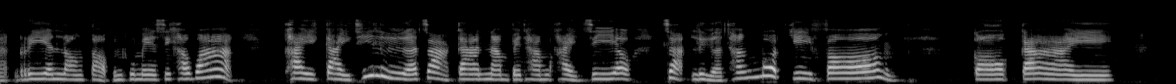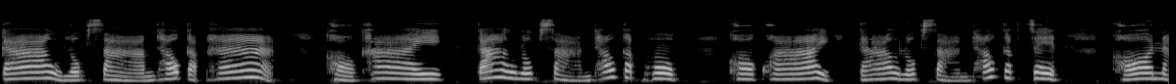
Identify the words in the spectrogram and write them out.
นักเรียนลองตอบคุณครูเมย์สิคะว่า ไข่ไก่ที่เหลือจากการนำไปทำไข่เจียว จะเหลือทั้งหมดกี่ฟองกอไก่9ลบ3เท่ากับ 5 ขอไข่9ลบ3เท่ากับ 6 คอควาย9ลบ3เท่ากับ 7 ข้อไหน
